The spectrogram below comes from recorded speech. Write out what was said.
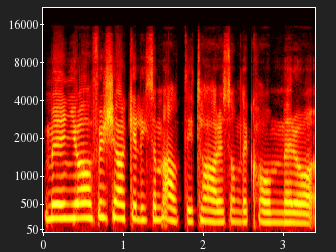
Men jag försöker liksom alltid ta det som det kommer och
